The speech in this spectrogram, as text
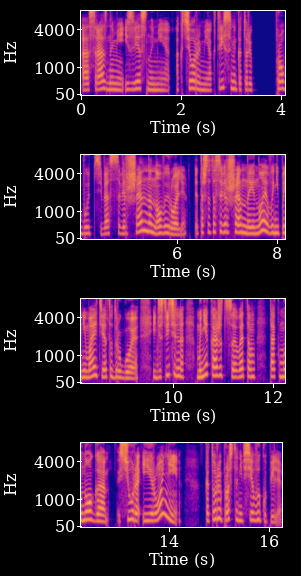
а, с разными известными актерами и актрисами, которые пробуют себя совершенно новой роли. Это что-то совершенно иное, вы не понимаете, это другое. И действительно, мне кажется, в этом так много сюра и иронии, которую просто не все выкупили.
